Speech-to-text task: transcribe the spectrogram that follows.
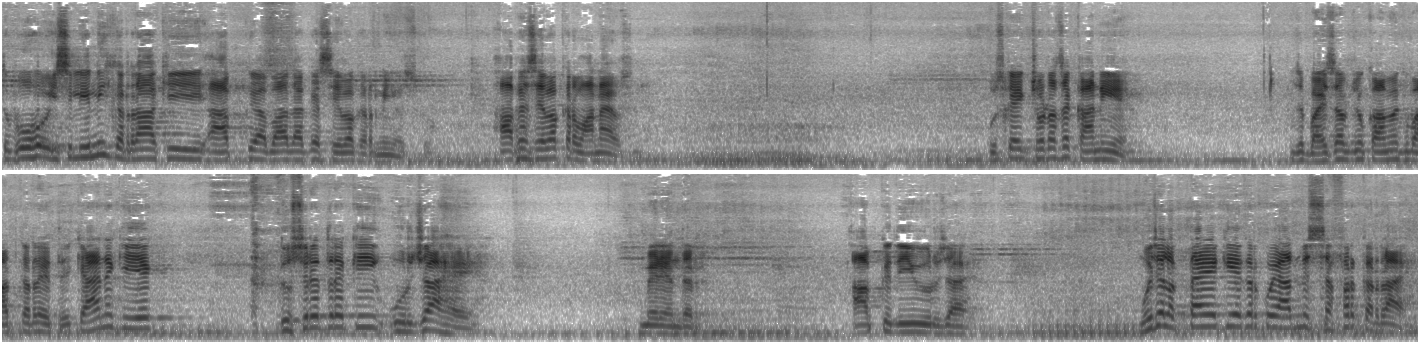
तो वो इसलिए नहीं कर रहा कि आपके बाद आके सेवा करनी है उसको। आपसे सेवा करवाना है उसने। उसका एक छोटा सा कहानी है। जब भाई साहब जो काम की बात कर रहे थे, क्या है ना कि एक दूसरे तरह की ऊर्जा है मेरे अंदर। आपकी दी हुई ऊर्जा है। मुझे लगता है कि अगर कोई आदमी सफ़र कर रहा है,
